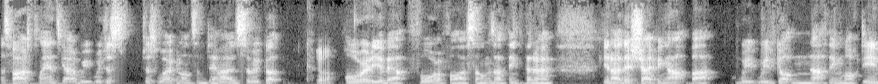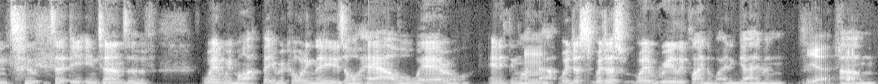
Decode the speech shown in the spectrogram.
as far as plans go, we, we're just just working on some demos. So we've got Cool. already about four or five songs I think that are, you know, they're shaping up, but we we've got nothing locked in to, to in terms of when we might be recording these or how or where or anything like Mm. that. We're just we're just we're really playing the waiting game and Yeah. Sure. um,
